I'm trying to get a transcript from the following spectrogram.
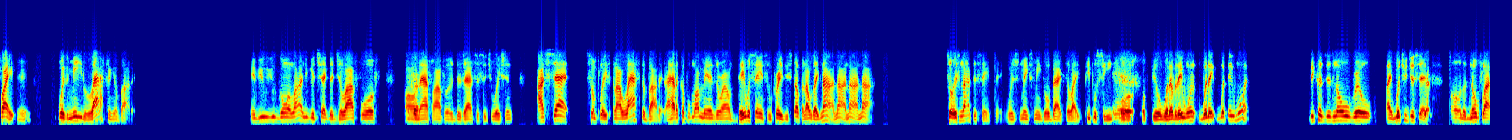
fight mm-hmm. was me laughing about it. If you you go online, you can check the July Fourth um, okay. Hoffa Dizaster situation. I sat someplace and I laughed about it. I had a couple of my men around. They were saying some crazy stuff, and I was like, nah, nah, nah, nah. So it's not the same thing, which makes me go back to like people see or, or feel whatever they want, what they what they want, because there's no real like what you just said. Oh, the no fly.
